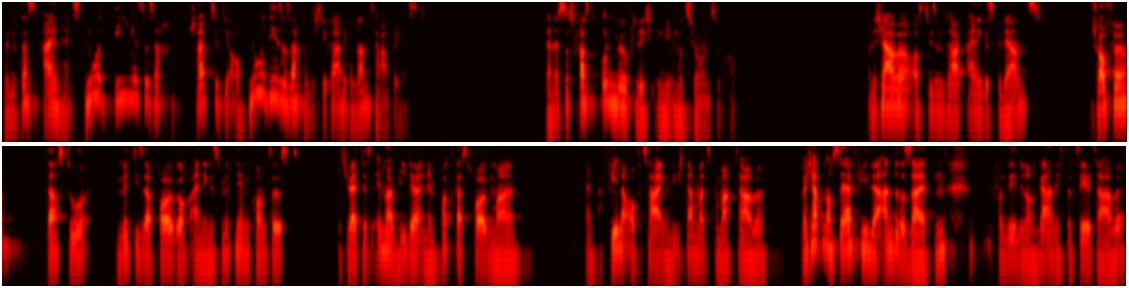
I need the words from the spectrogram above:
Wenn du das einhältst, nur diese Sachen, schreib sie dir auf, nur diese Sachen, die ich dir gerade genannt habe jetzt, dann ist es fast unmöglich, in die Emotionen zu kommen. Und ich habe aus diesem Tag einiges gelernt. Ich hoffe, dass du mit dieser Folge auch einiges mitnehmen konntest. Ich werde jetzt immer wieder in den Podcast-Folgen mal ein paar Fehler aufzeigen, die ich damals gemacht habe, weil ich habe noch sehr viele andere Seiten, von denen ich noch gar nichts erzählt habe,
